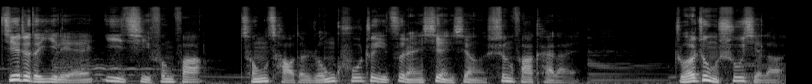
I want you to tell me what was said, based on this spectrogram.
接着的一联意气风发，从草的荣枯这一自然现象生发开来，着重书写了。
